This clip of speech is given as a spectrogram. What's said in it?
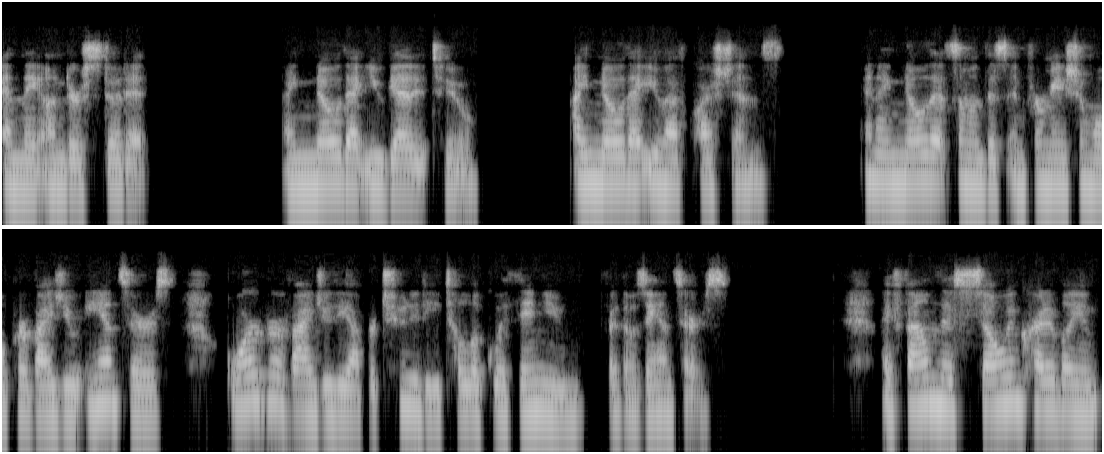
and they understood it. I know that you get it too. I know that you have questions. And I know that some of this information will provide you answers or provide you the opportunity to look within you for those answers. I found this so incredibly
